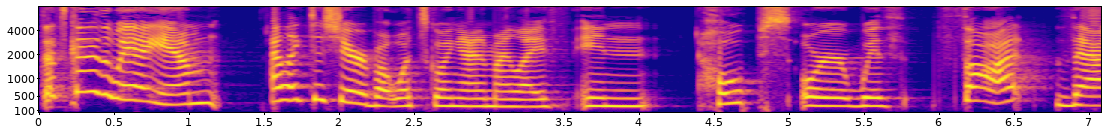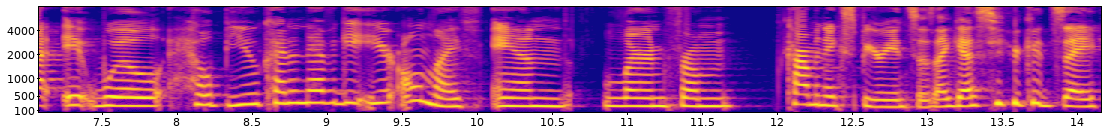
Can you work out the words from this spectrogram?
that's kind of the way I am. I like to share about what's going on in my life in hopes or with thought that it will help you kind of navigate your own life and learn from common experiences, I guess you could say.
